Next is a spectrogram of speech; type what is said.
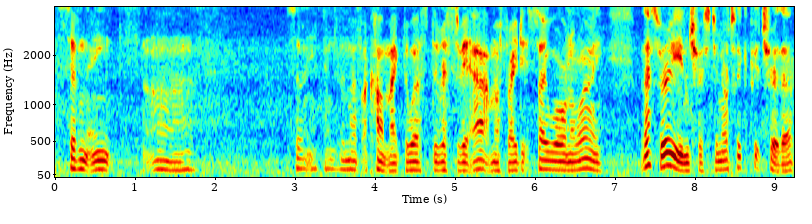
seventeenth. Uh, 17th end of the month. I can't make the rest, the rest of it out, I'm afraid. It's so worn away. But that's very interesting. I'll take a picture of that.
